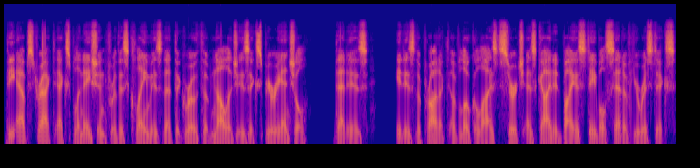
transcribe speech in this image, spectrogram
The abstract explanation for this claim is that the growth of knowledge is experiential, that is, it is the product of localized search as guided by a stable set of heuristics,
